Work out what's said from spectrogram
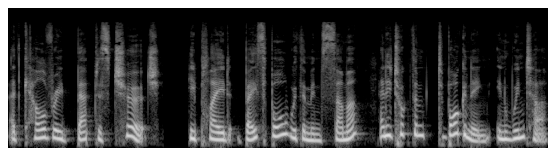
at Calvary Baptist Church. He played baseball with them in summer and he took them tobogganing in winter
